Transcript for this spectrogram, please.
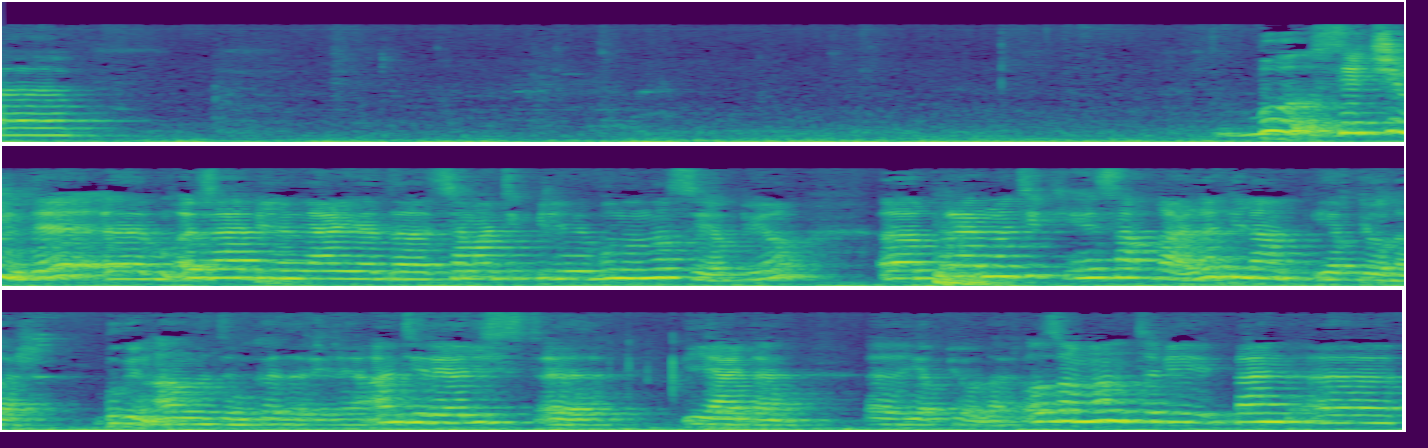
bu seçimde e, özel bilimler ya da semantik bilimi bunu nasıl yapıyor? E, pragmatik hesaplarla plan yapıyorlar. Bugün anladığım kadarıyla. Antirealist e, bir yerden e, yapıyorlar. O zaman tabii ben e,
